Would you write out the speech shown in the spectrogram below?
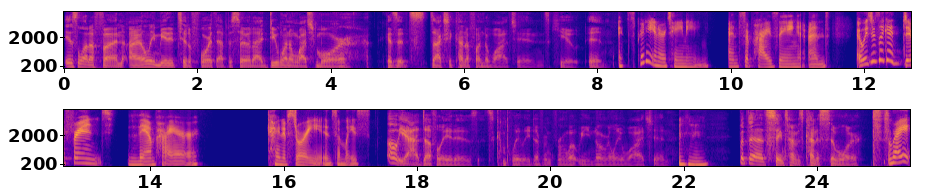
it's a lot of fun i only made it to the fourth episode i do want to watch more because it's, it's actually kind of fun to watch and it's cute and It's pretty entertaining and surprising. And oh, it was just like a different vampire kind of story in some ways. oh yeah definitely it is it's completely different from what we normally watch and hmm but then at the same time it's kind of similar Right.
